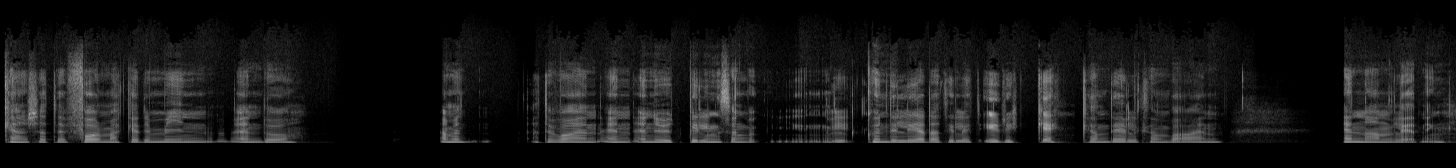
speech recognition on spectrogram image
kanske att Formakademin ändå ja, men, att det var en, en, en utbildning som kunde leda till ett yrke. Kan det liksom vara en, en anledning?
